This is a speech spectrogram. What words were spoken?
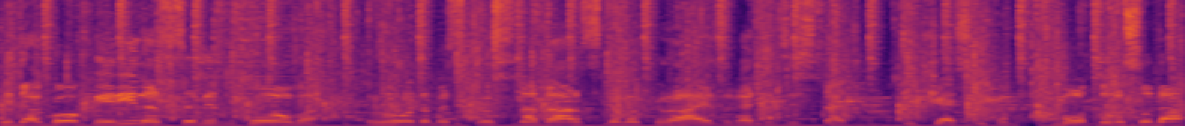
педагог Ирина Савенкова, родом из Краснодарского края, захотите стать участником модного суда,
